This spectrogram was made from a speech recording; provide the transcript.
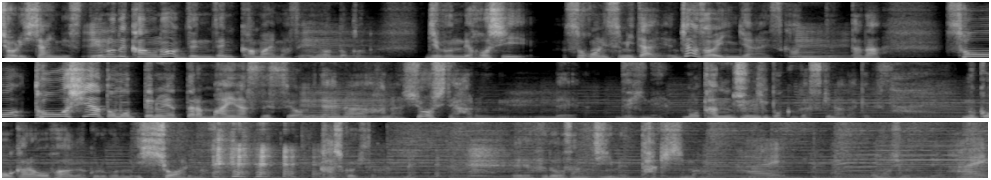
処理したいんですっていうので買うのは全然構いませんよとか。うん自分で欲しい、そこに住みたい。じゃあそれはいいんじゃないですか、うんただ、そう、投資やと思ってるんやったらマイナスですよ、うんみたいな話をしてはるんで、ぜひね、もう単純に僕が好きなだけです。は向こうからオファーが来ることも一生あります。賢い人なんでね。えー不動産 G メン滝島、いはい面白いんで、ぜはい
